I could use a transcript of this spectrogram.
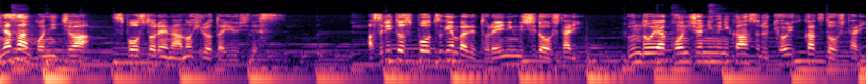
皆さんこんにちは。スポーツトレーナーの広田裕二です。アスリートスポーツ現場でトレーニング指導をしたり運動やコンディショニングに関する教育活動をしたり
